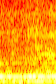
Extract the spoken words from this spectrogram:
Τον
